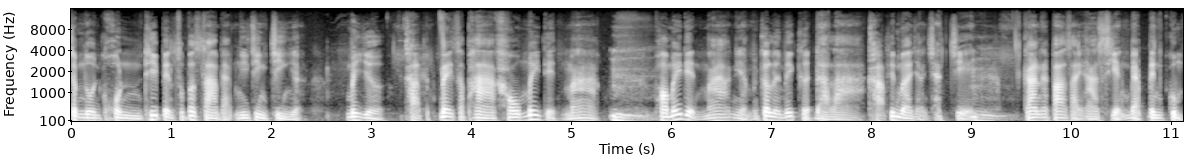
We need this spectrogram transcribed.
จำนวนคนที่เป็นซุปเปอร์สตาร์แบบนี้จริงๆอะ ไม่เยอะครับในสภาเขาไม่เด่นมากอืมพอไม่เด่นมากเนี่ยมันก็เลยไม่เกิดดาราครับขึ้นมาอย่างชัดเจนอืมการปราศัยหาเสียงแบบเป็นกลุ่ม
